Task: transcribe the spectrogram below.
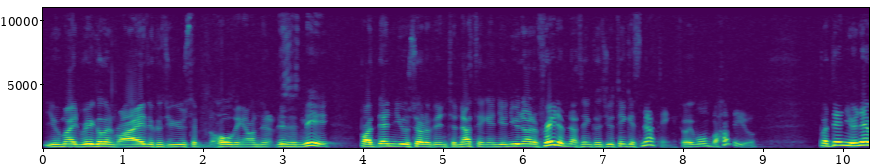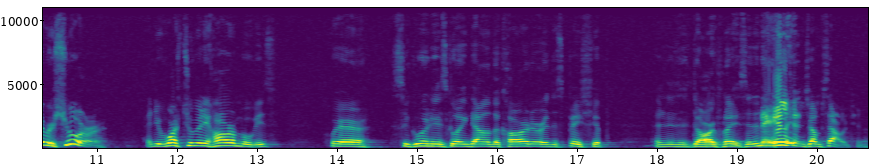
You might wriggle and writhe because you're used to holding on to this is me, but then you're sort of into nothing, and you're not afraid of nothing because you think it's nothing, so it won't bother you. But then you're never sure, and you've watched too many horror movies where Sigourney is going down the corridor in the spaceship and in this dark place, and an alien jumps out. You know?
